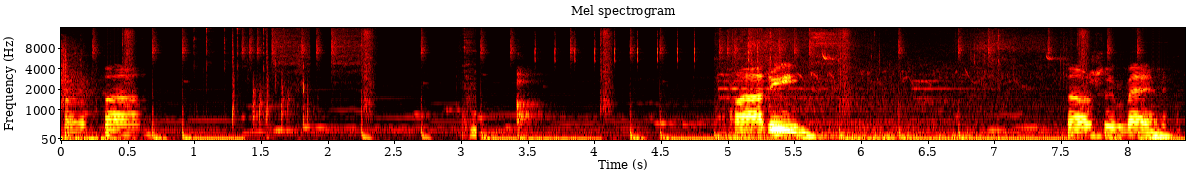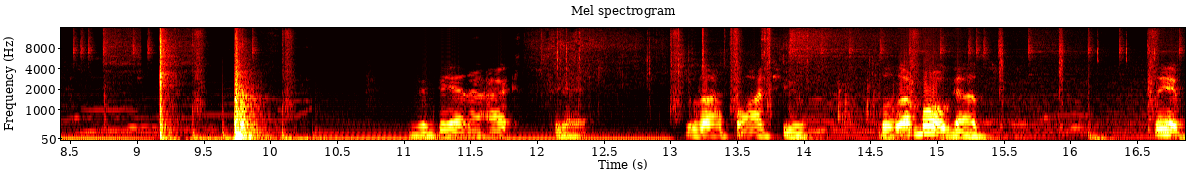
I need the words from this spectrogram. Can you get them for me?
Szansa. Paris. Saint-Germain. Wybiera akcję. Zapłacił. To za bogat. Typ.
